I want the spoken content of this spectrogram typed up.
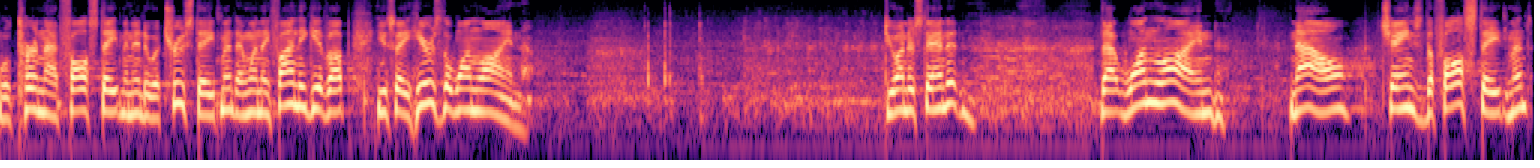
will turn that false statement into a true statement, and when they finally give up, you say, Here's the one line. Do you understand it? That one line now changed the false statement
